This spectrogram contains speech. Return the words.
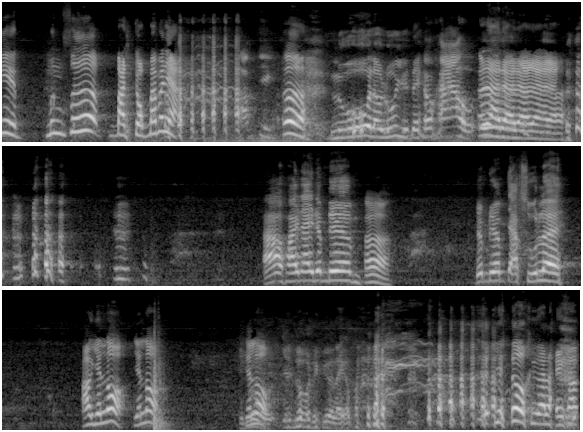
นี่มึงซื้อบัตรจบมาปะเนี่ย ถามจริง เออรู้เรารู้อยู่ในคร่าวๆ ได้ได้ได้ได้ได้เอาภายในเดิมเออ ๆเดิมๆจากศูนย์เลยเอาเยลโล่เยลโล่เยลโล่เยลโล่นี่คืออะไรครับเยลโล่คืออะไรครับ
